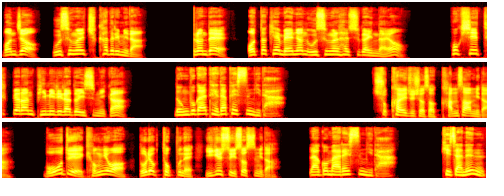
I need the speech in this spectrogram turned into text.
먼저 우승을 축하드립니다. 그런데 어떻게 매년 우승을 할 수가 있나요? 혹시 특별한 비밀이라도 있습니까? 농부가 대답했습니다. 축하해 주셔서 감사합니다. 모두의 격려와 노력 덕분에 이길 수 있었습니다. 라고 말했습니다. 기자는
